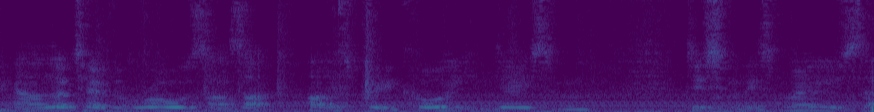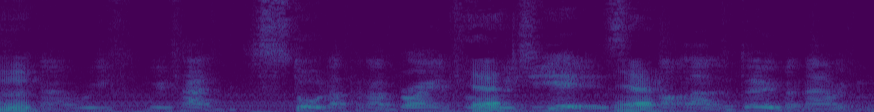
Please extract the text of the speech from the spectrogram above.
you know, I looked over the rules and I was like, oh, that's pretty cool. You can do some, do some of these moves that Mm. you know we've we've had stored up in our brain for Yeah. all these years, Yeah. and not allowed to do, but now we can,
